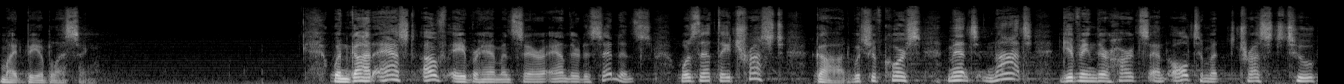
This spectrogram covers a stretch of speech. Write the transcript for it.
might be a blessing. When God asked of Abraham and Sarah and their descendants was that they trust God, which of course meant not giving their hearts and ultimate trust to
